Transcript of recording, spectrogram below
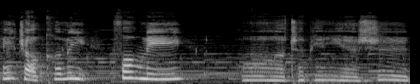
黑巧克力、凤梨。哇、这边也是，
